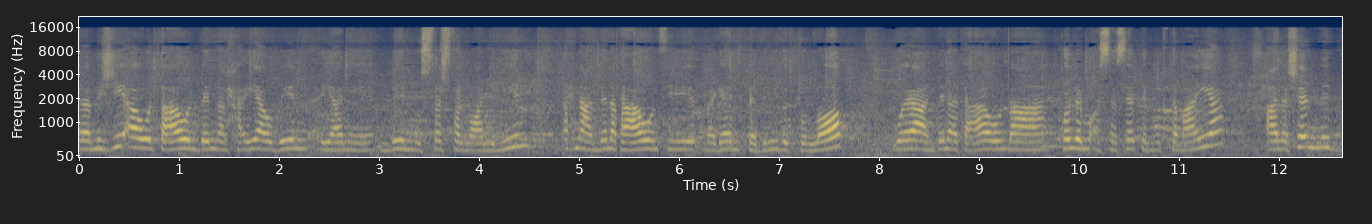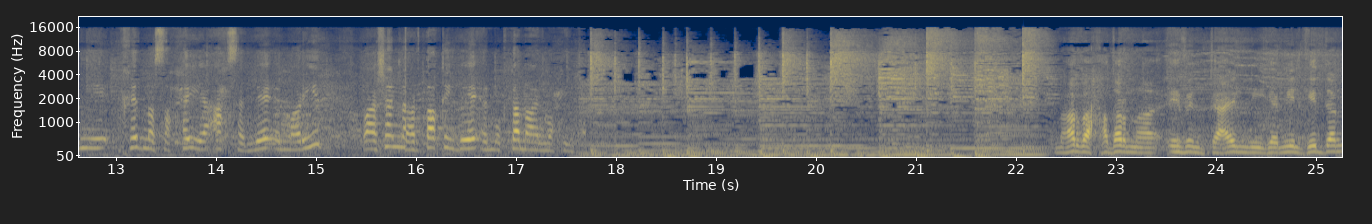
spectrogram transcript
مش دي اول تعاون بيننا الحقيقة وبين يعني بين مستشفى المعلمين. إحنا عندنا تعاون في مجال تدريب الطلاب وعندنا تعاون مع كل المؤسسات المجتمعية علشان ندي خدمة صحية أحسن للمريض. وعشان نرتقي بالمجتمع المحيط. النهارده حضرنا event علمي جميل جدا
